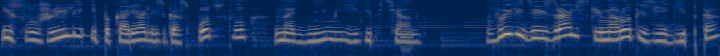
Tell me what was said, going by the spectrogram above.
и служили и покорялись господству над ними египтян. Выведя израильский народ из Египта,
